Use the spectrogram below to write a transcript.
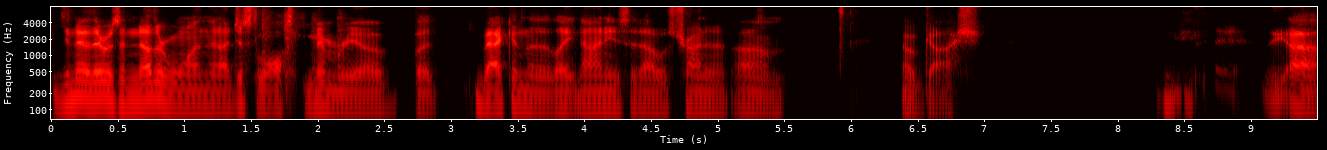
You know, there was another one that I just lost memory of, but back in the late nineties that I was trying to, um, oh gosh, the, uh,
